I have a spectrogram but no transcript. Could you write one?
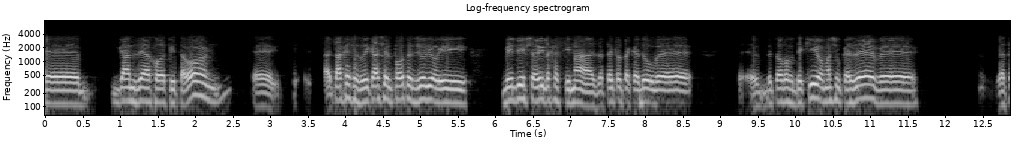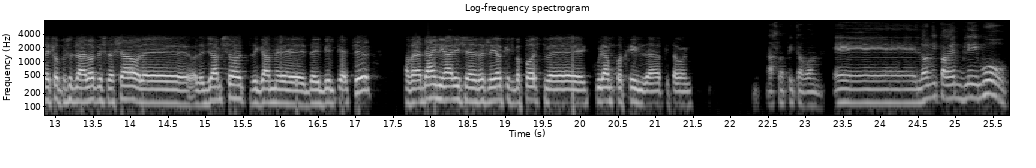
uh, גם זה יכול להיות פתרון. התכלס הזריקה של פורטל ג'וליור היא בלתי אפשרית לחסימה, אז לתת לו את הכדור ב top of the או משהו כזה, ולתת לו פשוט לעלות לשלושה או, או ל jump shot, זה גם די בלתי עציר, אבל עדיין נראה לי שלתת ליוקיץ' בפוסט וכולם חותכים זה הפתרון. אחלה פתרון. אה, לא ניפרד בלי הימור,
